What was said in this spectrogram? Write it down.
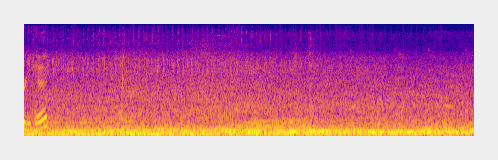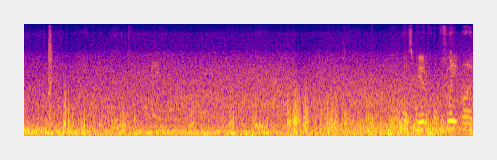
Pretty good. That's beautiful Fleetwood.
